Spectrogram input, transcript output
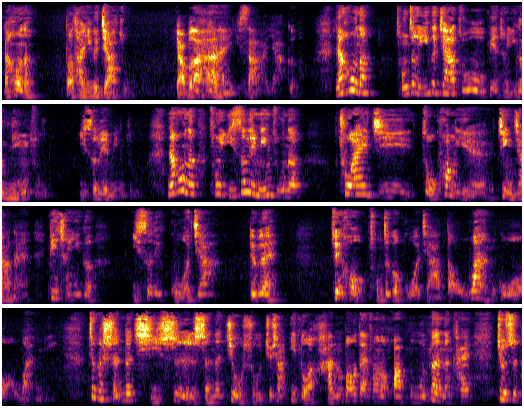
然后呢，到他一个家族，亚伯拉罕、以撒、雅各，然后呢，从这一个家族变成一个民族，以色列民族，然后呢，从以色列民族呢，出埃及、走旷野、进迦南，变成一个以色列国家，对不对？最后，从这个国家到万国万民，这个神的启示、神的救赎，就像一朵含苞待放的花，不断的开，就是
